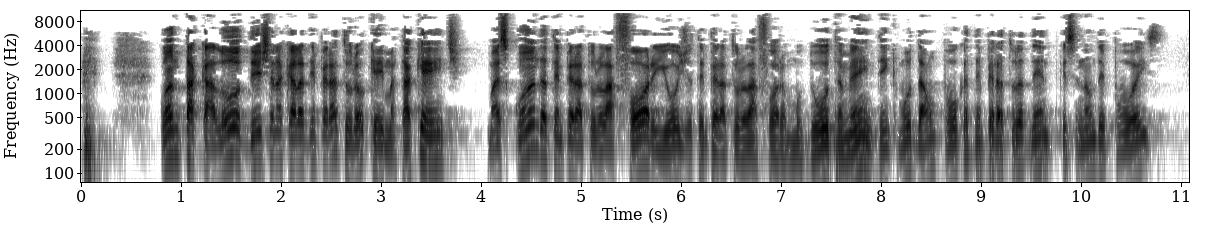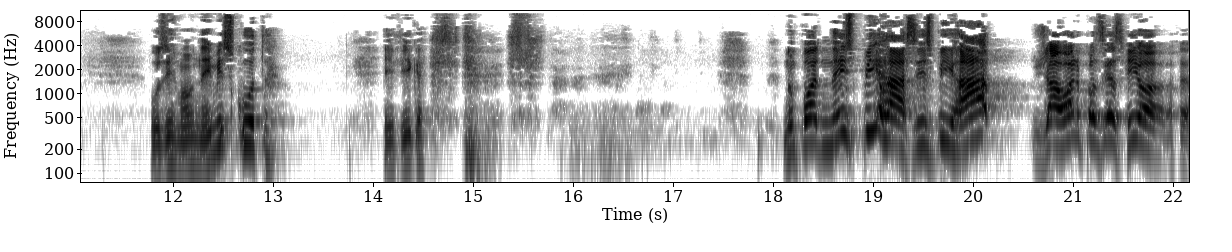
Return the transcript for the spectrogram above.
Quando está calor, deixa naquela temperatura, ok, mas está quente. Mas quando a temperatura lá fora, e hoje a temperatura lá fora mudou também, tem que mudar um pouco a temperatura dentro, porque senão depois os irmãos nem me escutam. E fica. Não pode nem espirrar. Se espirrar, já olha para você assim, ó.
